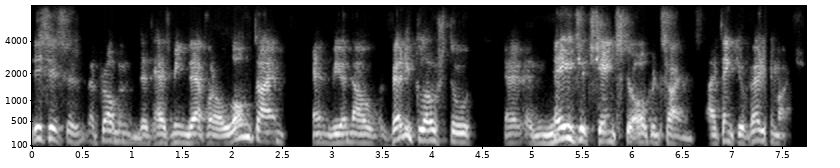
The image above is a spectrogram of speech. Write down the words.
this is a, problem that has been there for a long time, and we are now very close to a major change to open science. I thank you very much.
